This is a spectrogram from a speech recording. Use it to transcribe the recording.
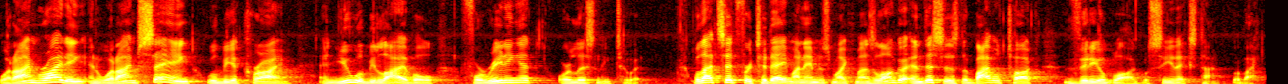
what I'm writing and what I'm saying will be a crime, and you will be liable for reading it or listening to it. Well, that's it for today. My name is Mike Mazzalongo, and this is the Bible Talk video blog. We'll see you next time. Bye-bye.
